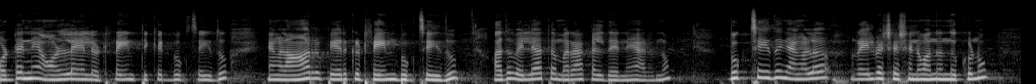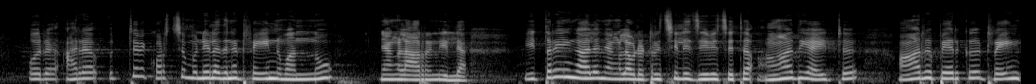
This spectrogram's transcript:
ഉടനെ ഓൺലൈനിൽ ട്രെയിൻ ടിക്കറ്റ് ബുക്ക് ചെയ്തു. ഞങ്ങൾ ആറ് പേർക്ക് ട്രെയിൻ ബുക്ക് ചെയ്തു. അത് വല്ലാത്ത മിറാക്കൽ തന്നെയായിരുന്നു. ബുക്ക് ചെയ്ത് ഞങ്ങൾ റെയിൽവേ സ്റ്റേഷനിൽ വന്ന് നിൽക്കണു ഒരു അര ഒത്തിരി കുറച്ച് മുന്നിൽ അതിന് ട്രെയിൻ വന്നു. ഞങ്ങൾ അറിഞ്ഞില്ല. ഇത്രയും കാലം ഞങ്ങൾ അവിടെ ട്രിച്ചിൽ ജീവിച്ചിട്ട് ആദ്യമായിട്ട് ആറ് പേർക്ക് ട്രെയിൻ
